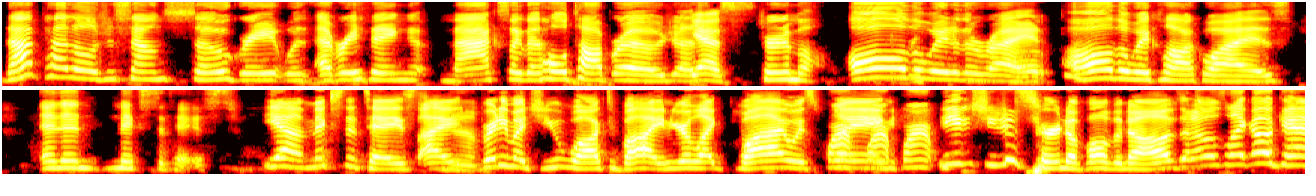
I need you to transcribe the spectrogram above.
that pedal just sounds so great with everything max, like the whole top row. Just yes. turn them all the way to the right, all the way clockwise, and then mix the taste. Yeah, mix the taste. I Yeah. pretty much you walked by and you're like, while I was playing, he- she just turned up all the knobs, and I was like, okay,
